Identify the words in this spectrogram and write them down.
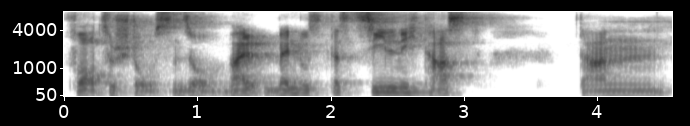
vorzustoßen. So. Weil wenn du das Ziel nicht hast, dann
